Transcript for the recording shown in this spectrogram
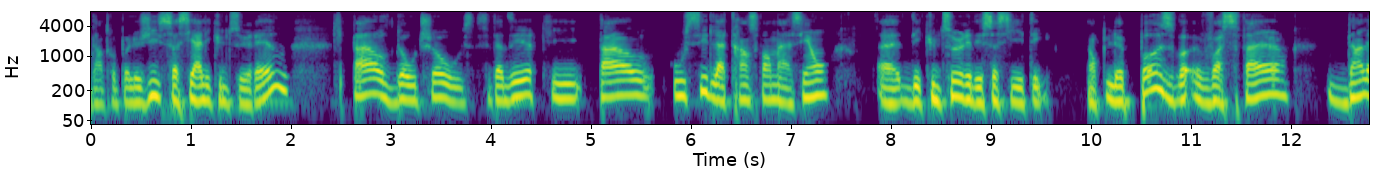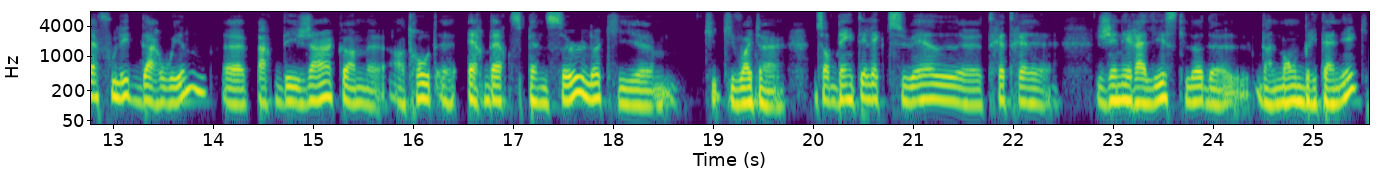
d'anthropologie sociale et culturelle qui parle d'autre chose, c'est-à-dire qui parle aussi de la transformation euh, des cultures et des sociétés. Donc le poste va, se faire dans la foulée de Darwin euh, par des gens comme, euh, entre autres, Herbert Spencer, là, qui, qui, qui, va être un, une sorte d'intellectuel très, très généraliste là, de, dans le monde britannique,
